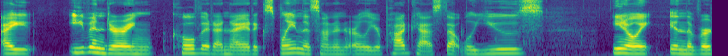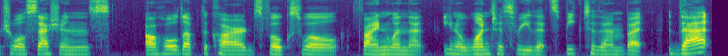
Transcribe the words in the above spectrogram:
I even during COVID, and I had explained this on an earlier podcast that we'll use, you know, in the virtual sessions. I'll hold up the cards. Folks will find one that you know, one to three that speak to them. But that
